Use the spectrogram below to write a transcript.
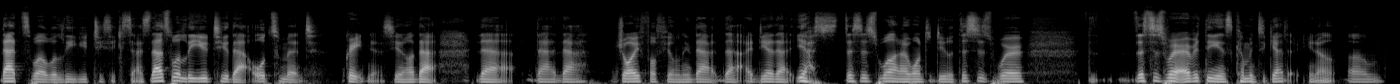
that's what will lead you to success. That's what lead you to that ultimate greatness. You know, that that that that joyful feeling, that that idea that yes, this is what I want to do. This is where, this is where everything is coming together. You know. Um,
